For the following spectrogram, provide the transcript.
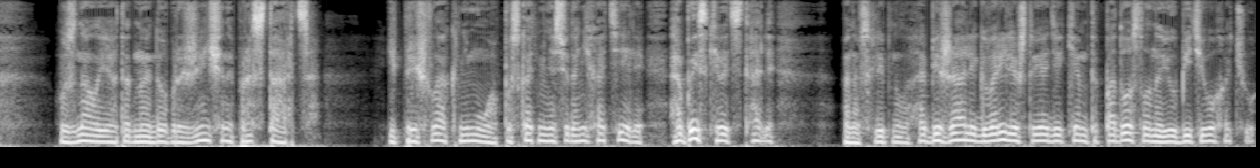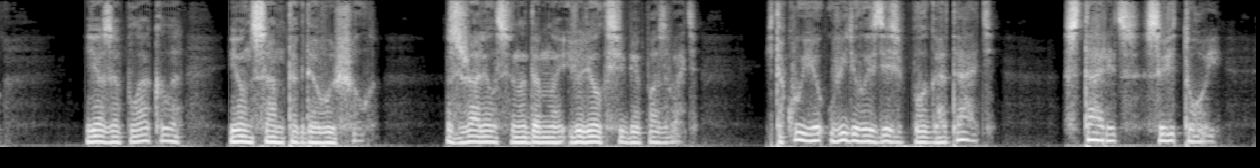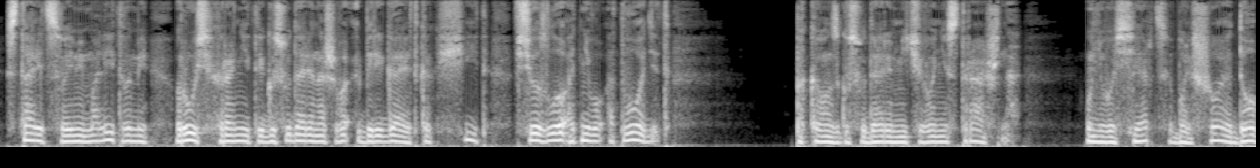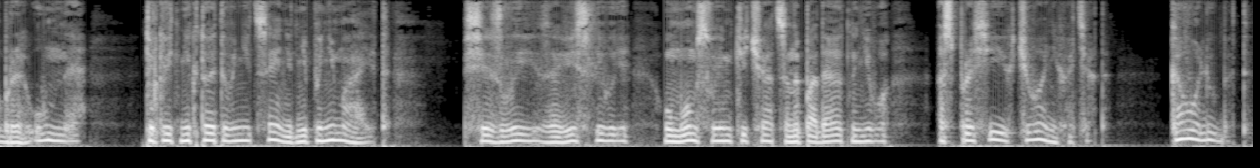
узнала я от одной доброй женщины про старца. И пришла к нему, опускать меня сюда не хотели, обыскивать стали. Она всхлипнула. Обижали, говорили, что я где кем-то подослана и убить его хочу. Я заплакала, и он сам тогда вышел. Сжалился надо мной и велел к себе позвать. И такую я увидела здесь благодать. Старец святой, старец своими молитвами Русь хранит и государя нашего оберегает, как щит, все зло от него отводит. Пока он с государем ничего не страшно. У него сердце большое, доброе, умное. Только ведь никто этого не ценит, не понимает. Все злые, завистливые, умом своим кичатся, нападают на него. А спроси их, чего они хотят? Кого любят?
